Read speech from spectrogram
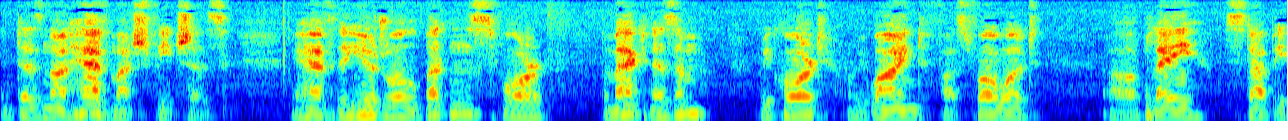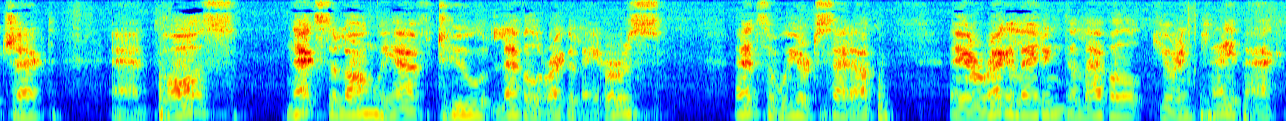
it does not have much features. We have the usual buttons for the mechanism, record, rewind, fast forward, uh, play, stop, eject, and pause. Next along we have two level regulators. That's a weird setup. They are regulating the level during playback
